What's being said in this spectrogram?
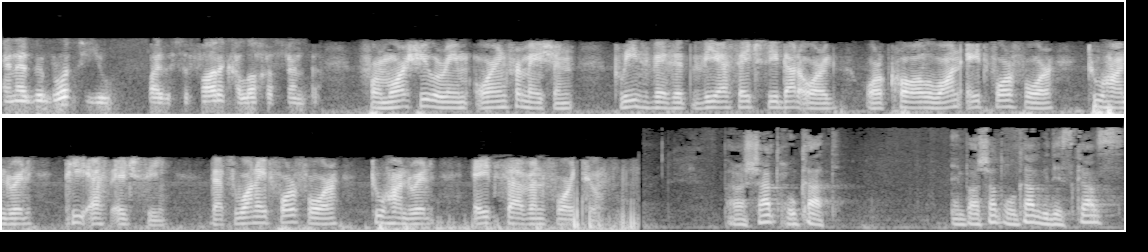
and has been brought to you by the Sephardic Halacha Center. For more shiurim or information, please visit vshc.org or call 1-844-200-TSHC. That's 1-844-200-8742. Parashat Chukat. In Parashat Chukat we discuss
